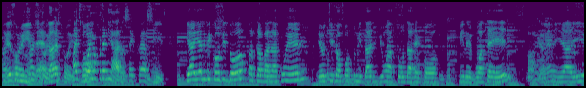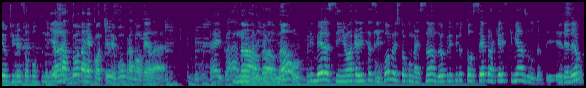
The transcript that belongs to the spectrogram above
Mas resumindo. foi, mas o foi, cara mas foi. Mas Bom, foi o premiado. Eu sei que foi assim. Isso. E aí ele me convidou para trabalhar com ele. Eu tive a oportunidade de um ator da Record me levou até ele, Olha. né? E aí eu tive essa E oportunidade. esse ator da Record te levou pra novela do Moisés lá? Não, religioso? não, Não? Primeiro assim, eu acredito assim, como eu estou começando, eu prefiro torcer para aqueles que me ajudam. Isso. Entendeu?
